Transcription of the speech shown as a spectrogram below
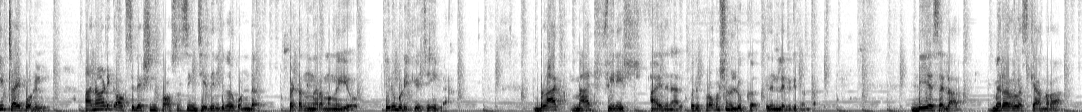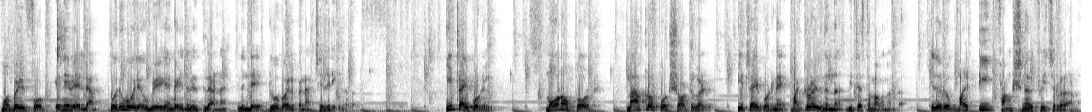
ഈ ട്രൈപോഡിൽ അനോഡിക് ഓക്സിഡേഷൻ പ്രോസസ്സിംഗ് ചെയ്തിരിക്കുന്നത് കൊണ്ട് പെട്ടെന്ന് നിറമങ്ങുകയോ തുരുമ്പിടിക്കുകയോ ചെയ്യില്ല. ബ്ലാക്ക് മാറ്റ് ഫിനിഷ് ആയതിനാൽ ഒരു പ്രൊഫഷണൽ ലുക്ക് ഇതിന് ലഭിക്കുന്നുണ്ട്. D S L R mirrorless camera mobile phone എന്നിവയെല്ലാം ഒരുപോലെ ഉപയോഗിക്കാൻ കഴിയുന്ന വിധത്തിലാണ് ഇതിന്റെ രൂപകൽപ്പന ചെയ്തിരിക്കുന്നത്. ഈ ട്രൈപോഡിൽ മോണോപോഡ് മാക്രോപോഡ് ഷോട്ടുകൾ ഈ ട്രൈപോഡിനെ മറ്റുള്ളവരിൽ നിന്ന് വ്യത്യസ്തമാക്കുന്നുണ്ട്. ഇതൊരു മൾട്ടി ഫങ്ഷണൽ ഫീച്ചറുകളാണ്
